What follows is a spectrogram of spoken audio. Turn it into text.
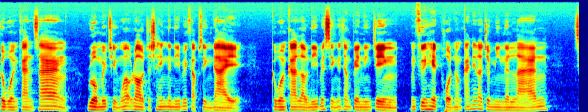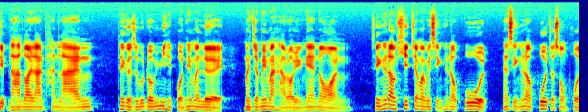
กระบวนการสร้าง รวมไปถึงว่าเราจะใช้เงินนี้ไปกับสิ่งใด กระบวนการเหล่านี้เป็นสิ่งที่จำเป็นจริง ๆ มันคือเหตุผลของการที่เราจะมีเงินล้าน 10 ล้านร้อยล้านพันล้าน ถ้าเกิดสมมติเราไม่มีเหตุผลให้มันเลย มันจะไม่มาหาเราอย่างแน่นอน สิ่งที่เราคิดจะมาเป็นสิ่งที่เราพูด และสิ่งที่เราพูดจะส่งผล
